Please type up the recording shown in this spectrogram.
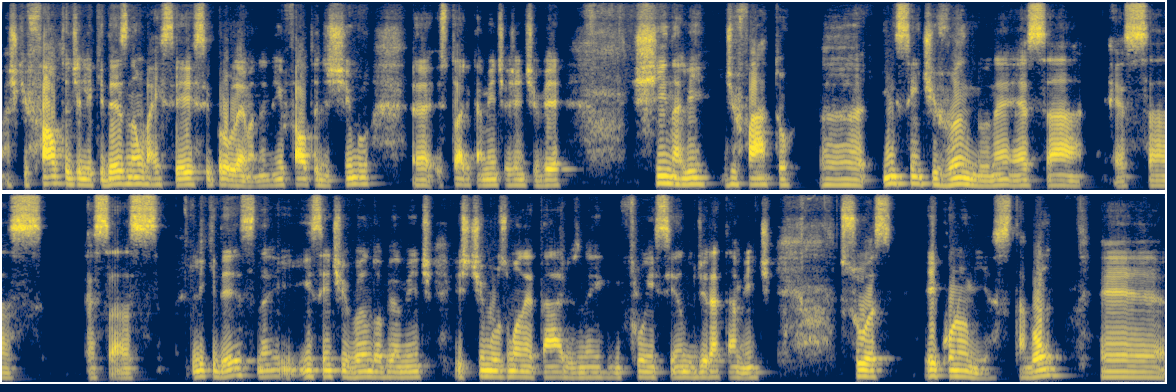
acho que falta de liquidez não vai ser esse problema, né? Nem falta de estímulo. É, historicamente, a gente vê China ali, de fato, uh, incentivando, né? Essa, essas, essas liquidez, né? Incentivando, obviamente, estímulos monetários, né? Influenciando diretamente suas economias, tá bom? É,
